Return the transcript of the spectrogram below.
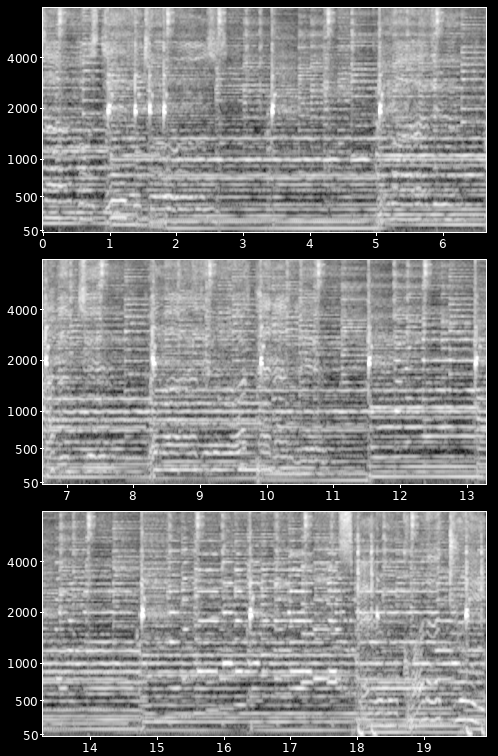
those are those differences Where are you? I've been to Where are you? I've been and a quality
